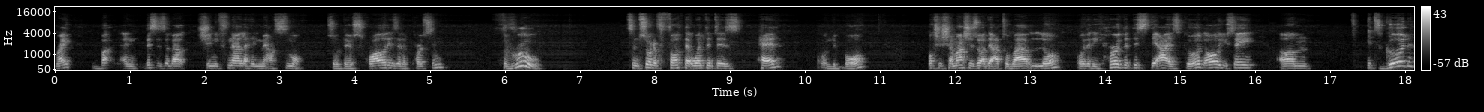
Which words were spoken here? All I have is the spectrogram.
Right? But, and this is about so there's qualities of a person through some sort of thought that went into his head, or libo, or shishamash lo, or that he heard that this da'ah is good. Oh, you say um, it's good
